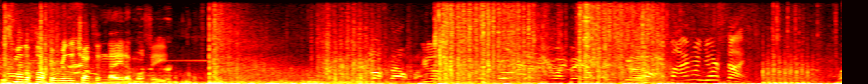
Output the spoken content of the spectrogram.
This motherfucker really chucked a nade at my feet. We lost Alpha. UAV overhead. I'm on your side! We're taking Bravo. Enemy in the cargo container. Radar drone ready for action. Got UAV on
